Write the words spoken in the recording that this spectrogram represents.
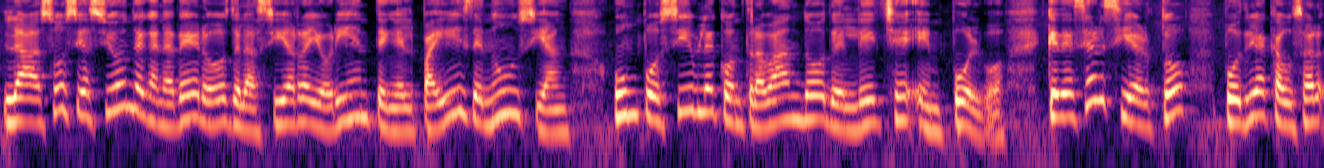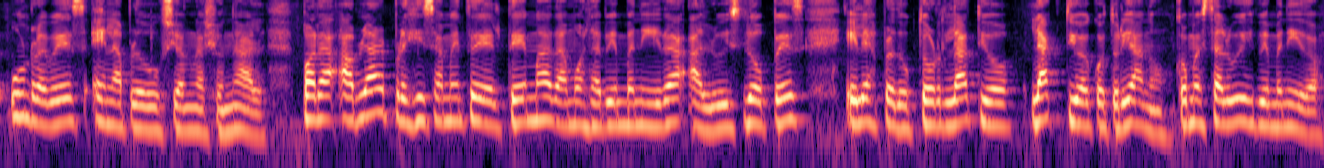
La Asociación de Ganaderos de la Sierra y Oriente en el país denuncian un posible contrabando de leche en polvo, que de ser cierto podría causar un revés en la producción nacional. Para hablar precisamente del tema, damos la bienvenida a Luis López, él es productor lácteo, lácteo ecuatoriano. ¿Cómo está Luis? Bienvenido.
